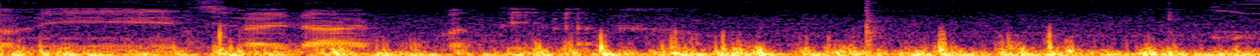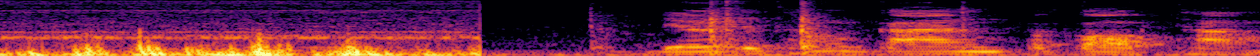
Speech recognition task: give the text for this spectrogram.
ตัวนี้ใช้ได้ปกติแล้วนะครับ เดี๋ยวจะทำ การประกอบถัง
